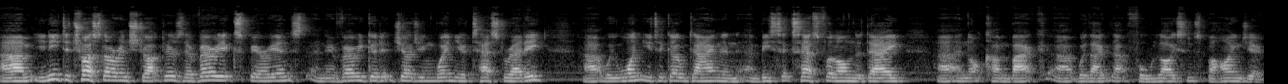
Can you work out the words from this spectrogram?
Um, you need to trust our instructors. They're very experienced and they're very good at judging when you're test ready. Uh, we want you to go down and, and be successful on the day uh, and not come back uh, without that full license behind you.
